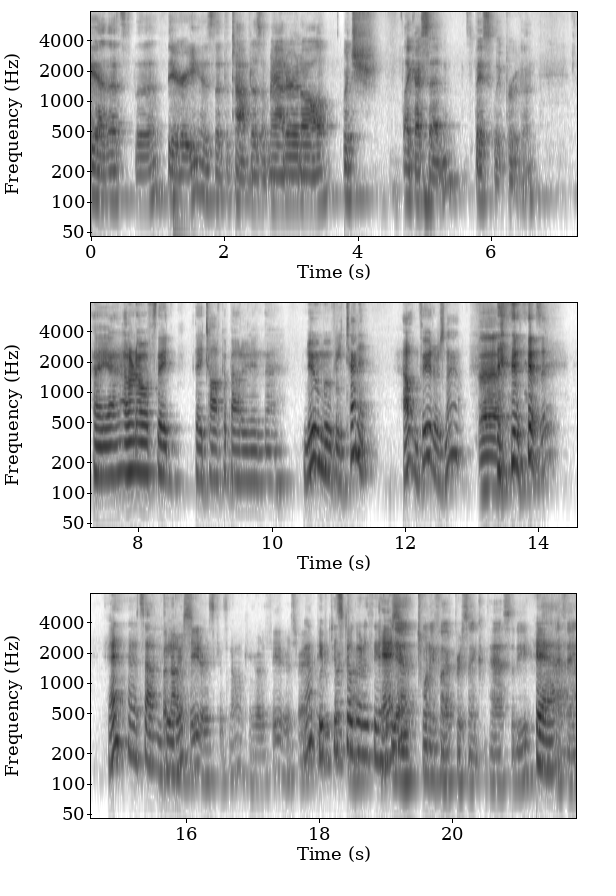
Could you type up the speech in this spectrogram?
yeah, that's the theory is that the top doesn't matter at all, which, like I said, it's basically proven. I uh, I don't know if they they talk about it in the new movie Tenet, out in theaters now. Uh, Is it? Yeah, it's out in But not in theaters. theaters because no one can go to theaters, right? Yeah, people you can talking still go to theaters. Can you? yeah, twenty five percent capacity. Yeah, I Yeah, think.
